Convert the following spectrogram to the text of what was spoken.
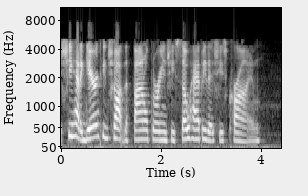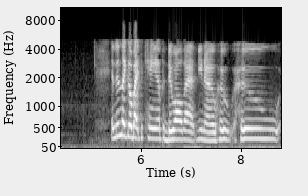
she had a guaranteed shot in the final three, and she's so happy that she's crying. And then they go back to camp and do all that, you know, who who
